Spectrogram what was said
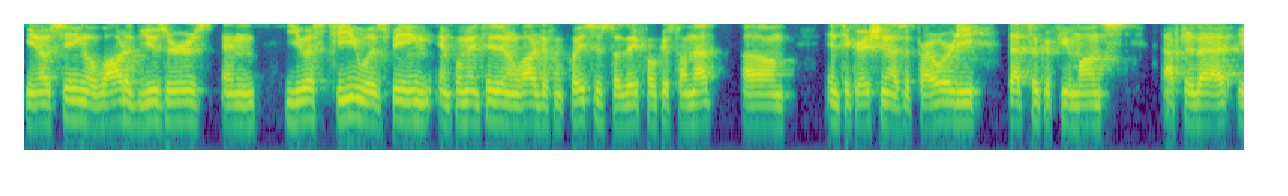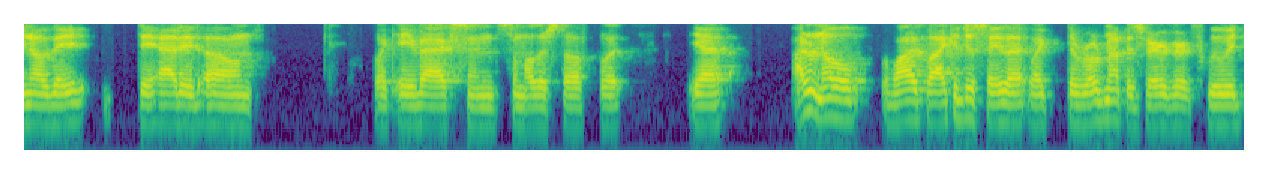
you know, seeing a lot of users and UST was being implemented in a lot of different places. So they focused on that um, integration as a priority. That took a few months. After that, you know, they they added um, like AVAX and some other stuff. But yeah, I don't know why, but I could just say that like the roadmap is very, very fluid.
